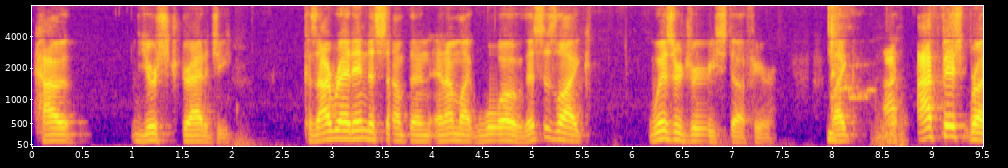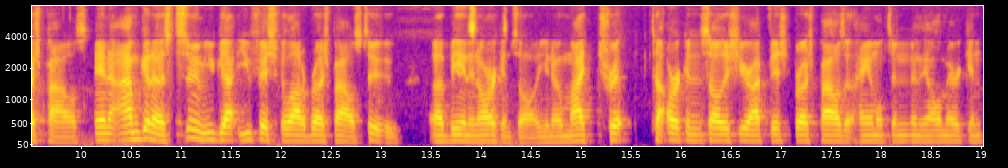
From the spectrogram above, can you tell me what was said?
how your strategy. Because I read into something and I'm like, whoa, this is like wizardry stuff here. Like I, I fish brush piles, and I'm gonna assume you got you fish a lot of brush piles too, uh, being in Arkansas. You know, my trip to Arkansas this year, I fished brush piles at Hamilton and the All American.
